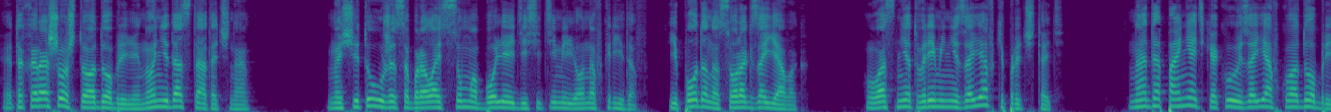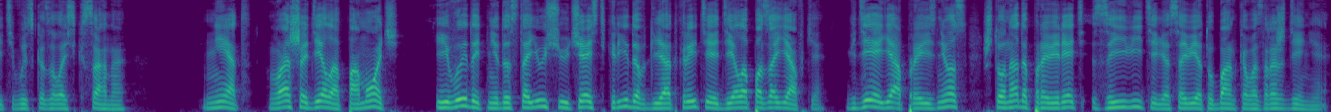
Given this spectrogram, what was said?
Это хорошо, что одобрили, но недостаточно. На счету уже собралась сумма более 10 миллионов кридов и подано 40 заявок. У вас нет времени заявки прочитать? Надо понять, какую заявку одобрить, высказалась Ксана. Нет, ваше дело помочь и выдать недостающую часть кридов для открытия дела по заявке, где я произнес, что надо проверять заявителя Совету Банка Возрождения.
